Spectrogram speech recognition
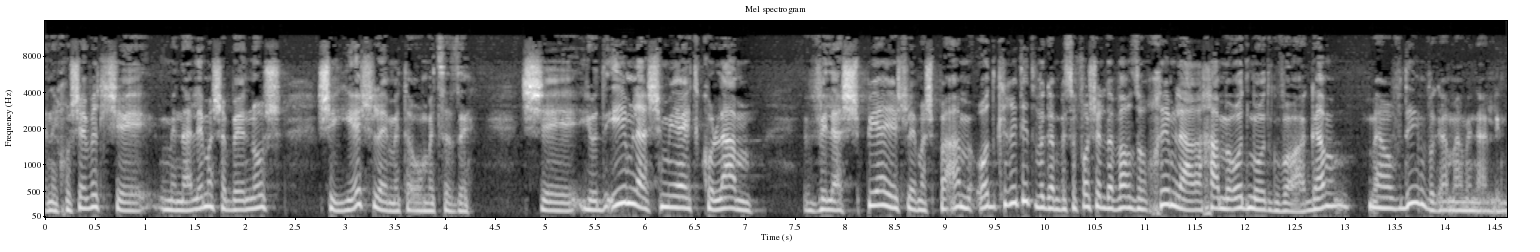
אני חושבת שמנהלי משאבי אנוש שיש להם את האומץ הזה, שיודעים להשמיע את קולם ולהשפיע, יש להם השפעה מאוד קריטית וגם בסופו של דבר זוכים להערכה מאוד מאוד גבוהה, גם מהעובדים וגם מהמנהלים.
